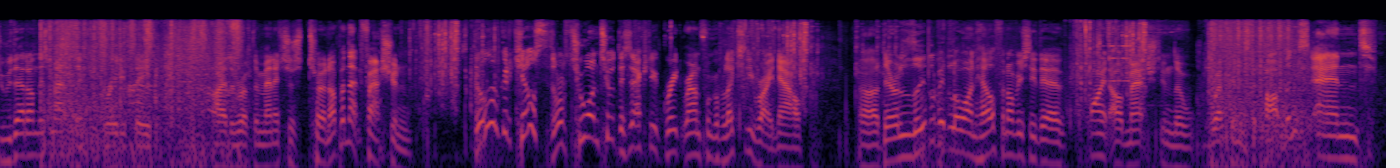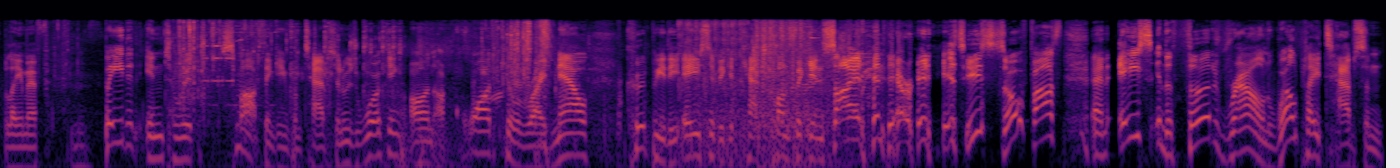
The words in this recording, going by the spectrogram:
do that on this map. It'd be great if they either of them manage to turn up in that fashion. Still some good kills. Still two on two. This is actually a great round from Complexity right now. Uh, they're a little bit low on health, and obviously they're quite outmatched in the weapons departments. And BlameF baited into it. Smart thinking from tabseN, who's working on a quad kill right now. Could be the ace if he could catch Config inside, and there it is. He's so fast. An ace in the third round. Well played, tabseN.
